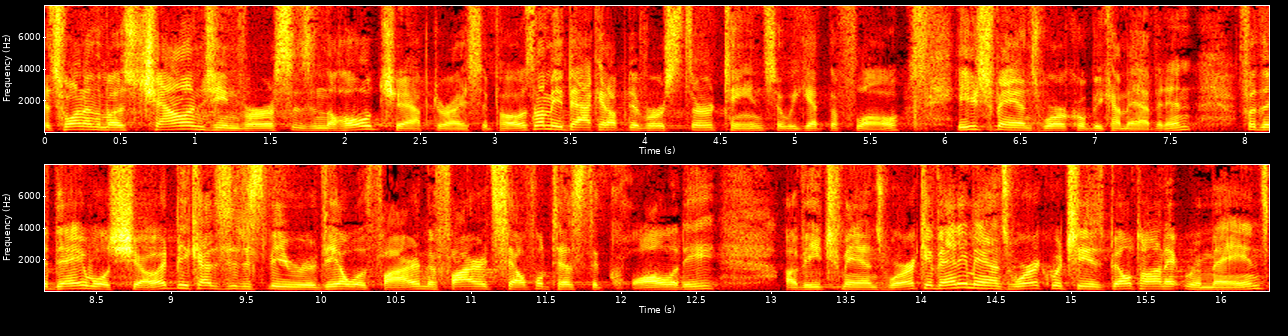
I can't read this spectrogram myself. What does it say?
It's one of the most challenging verses in the whole chapter, I suppose. Let me back it up to verse 13 so we get the flow. Each man's work will become evident, for the day will show it, because it is to be revealed with fire, and the fire itself will test the quality of each man's work. If any man's work which he has built on it remains,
